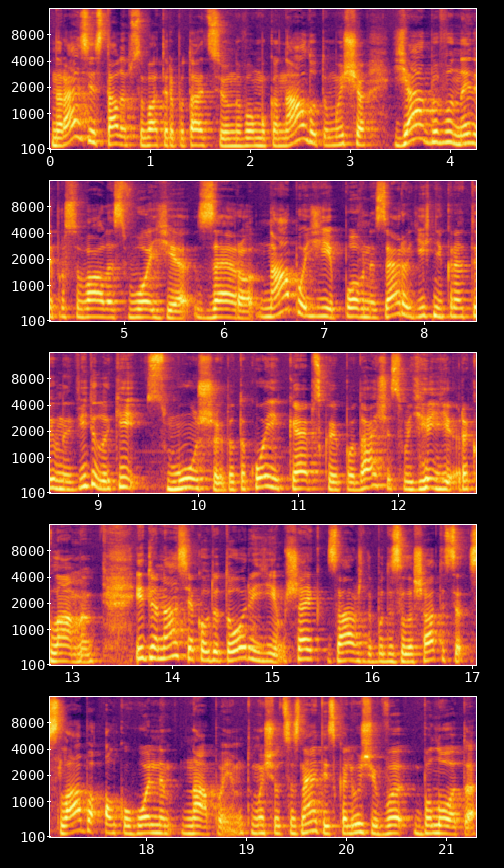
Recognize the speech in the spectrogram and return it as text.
Наразі стали псувати репутацію новому каналу, тому що як би вони не просували свої зеро напої, повне зеро, їхній креативний відділ, який змушує до такої кепської подачі своєї реклами. І для нас, як аудиторії, шейк завжди буде залишатися слабоалкогольним напоєм, тому що це знаєте із калюжі в болото.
